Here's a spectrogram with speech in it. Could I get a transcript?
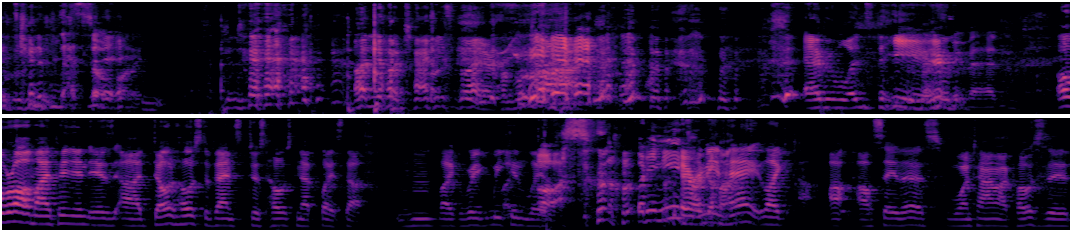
it's gonna be That's so sick. funny. Unknown Chinese player from Wuhan. Everyone's That's here. too bad. Overall, my opinion is uh, don't host events, just host net play stuff. hmm Like we, we Like can live. Us. But he needs- I mean, hey, like I, I'll say this: one time I posted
